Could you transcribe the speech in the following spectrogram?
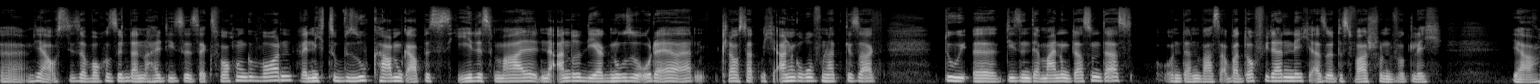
äh, ja, aus dieser Woche sind dann halt diese sechs Wochen geworden. Wenn ich zu Besuch kam, gab es jedes Mal eine andere Diagnose oder er hat, Klaus hat mich angerufen, hat gesagt, du, äh, die sind der Meinung das und das. Und dann war es aber doch wieder nicht. Also das war schon wirklich, ja,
